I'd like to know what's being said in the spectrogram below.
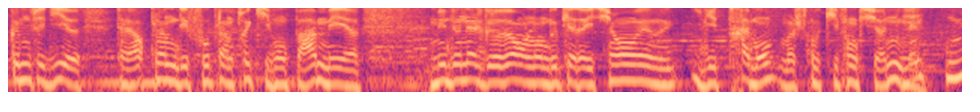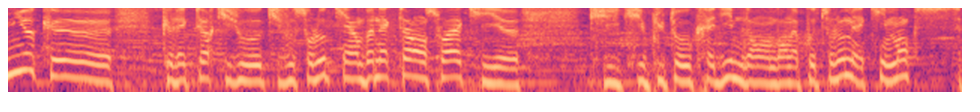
comme j'ai dit euh, tout à l'heure, plein de défauts, plein de trucs qui vont pas, mais euh, mais Donald Glover en Lando Calrissian, euh, il est très bon. Moi, je trouve qu'il fonctionne, même mieux que que l'acteur qui joue qui joue solo, qui est un bon acteur en soi, qui euh, qui, qui est plutôt crédible dans, dans la peau de solo, mais qui manque ce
